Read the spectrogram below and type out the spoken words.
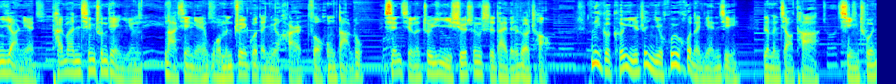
零一二年，台湾青春电影《那些年我们追过的女孩》走红大陆，掀起了追忆学生时代的热潮。那个可以任意挥霍的年纪，人们叫它青春。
